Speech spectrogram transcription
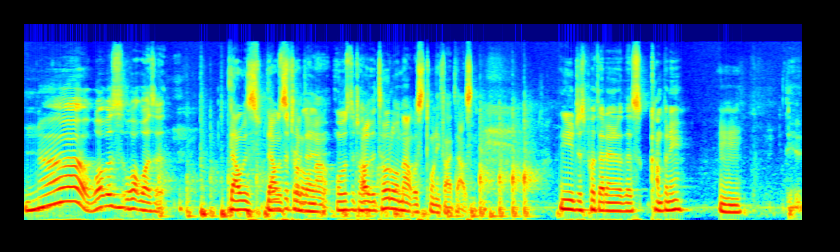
No. What was what was it? that was that What was, the total the, amount? What was the total? oh the amount? total amount was 25000 And you just put that into this company? mm-hmm. Dude.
